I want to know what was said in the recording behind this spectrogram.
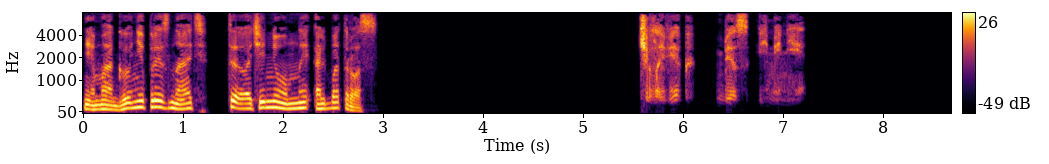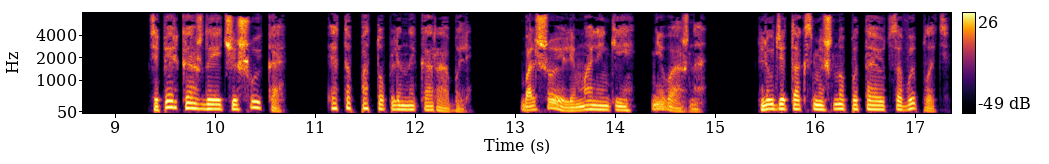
Не могу не признать, ты очень умный альбатрос. Человек без имени. Теперь каждая чешуйка — это потопленный корабль. Большой или маленький, неважно. Люди так смешно пытаются выплыть.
